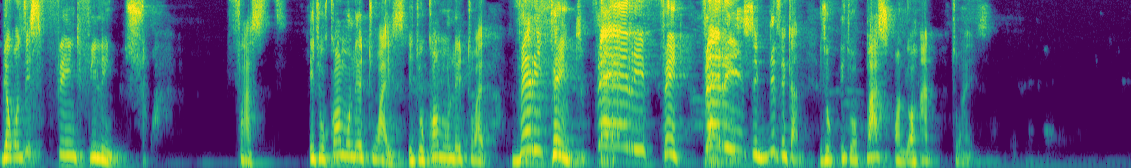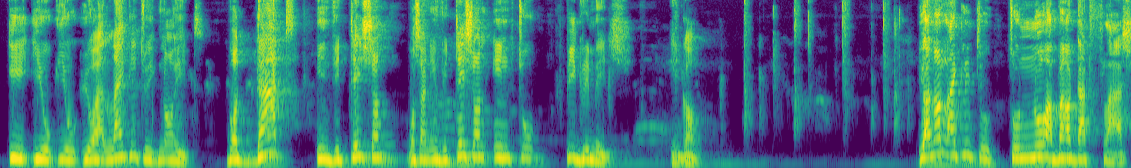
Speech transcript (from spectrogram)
there was this faint feeling, fast. It will come only twice. It will come only twice. Very faint, very faint, very insignificant. It will, it will pass on your heart twice you, you, you are likely to ignore it. But that invitation was an invitation into pilgrimage in God. You are not likely to, to know about that flash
